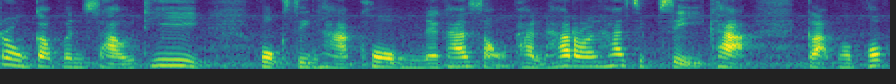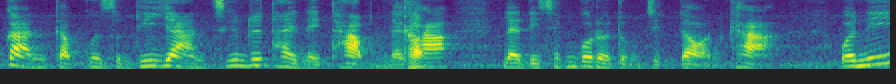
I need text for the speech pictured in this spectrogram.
ตรงกับวันเสาร์ที่ 6 สิงหาคมนะคะ 2554 ค่ะ กลับมาพบกันกับคุณสุนทรยานชื่นฤทัยในธรรมนะครัคะบและดิฉันบรดมจิตดอนค่ะ วันนี้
